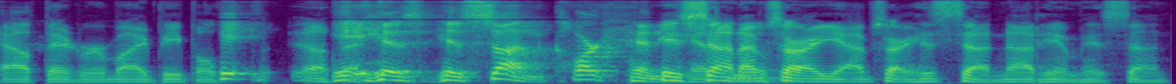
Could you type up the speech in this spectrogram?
out there to remind people. His his son, Clark Penney. His son. I'm sorry. Yeah, I'm sorry. His son, not him. His son.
